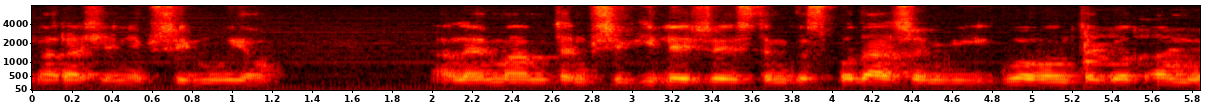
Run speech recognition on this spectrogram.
na razie nie przyjmują ale mam ten przywilej, że jestem gospodarzem i głową tego domu.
